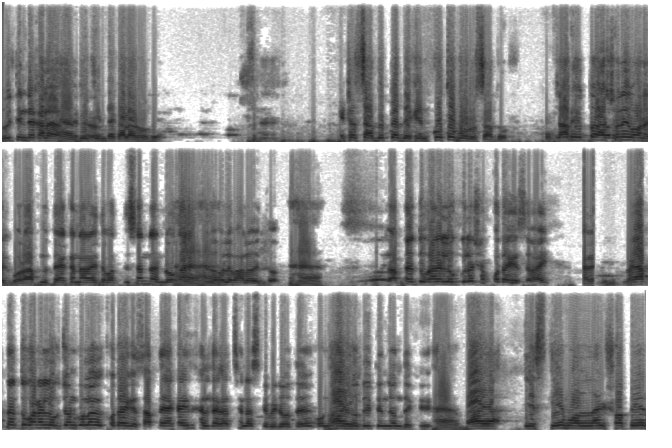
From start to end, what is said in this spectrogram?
দুই তিনটা কালার হ্যাঁ দুই তিনটা কালার হবে। এটা চাদরটা দেখেন কত বড় চাদর। চাদর তো আসলে অনেক বড়। আপনি তো একা নাড়াইতে পারতেছেন না লোক হ্যাঁ, হ্যাঁ। হলে ভালো হতো হ্যাঁ। আপনার দোকানের লোকগুলো সব কোথায় গেছে ভাই? ভাই আপনার দোকানের লোকজনগুলো কোথায় গেছে? আপনি একাই খেলে দেখাচ্ছেন আজকে ভিডিওতে? অন্য দুই তিনজন দেখি। হ্যাঁ ভাই এসকেএম অনলাইন শপের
